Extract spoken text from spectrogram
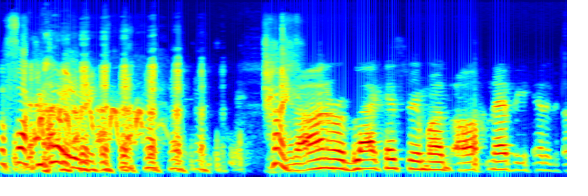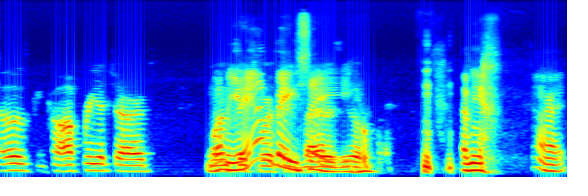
The fuck you doing to me? In honor of Black History Month, all nappy headed hoes can call free of charge. Well, One the six four six Ambassador. virus zero. I mean, all right.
